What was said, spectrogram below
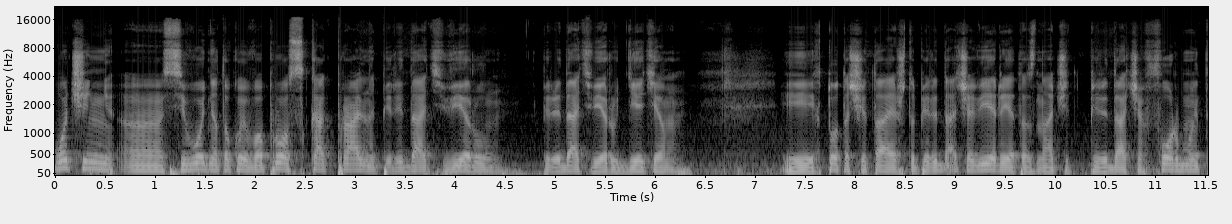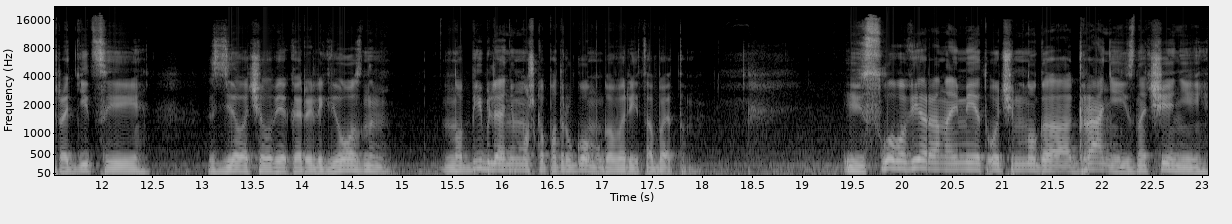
очень э, сегодня такой вопрос, как правильно передать веру, передать веру детям. И кто-то считает, что передача веры это значит передача формы, традиции, сделать человека религиозным. Но Библия немножко по-другому говорит об этом. И слово вера, она имеет очень много граней и значений,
